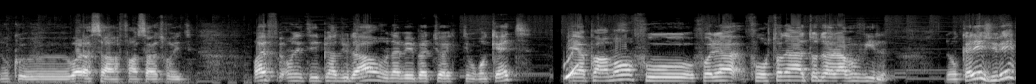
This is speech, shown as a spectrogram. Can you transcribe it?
Donc euh, voilà, ça, enfin ça va trop vite. Bref, on était perdu là, on avait battu avec Team Rocket. Et apparemment, faut, faut, aller faut retourner à la tour de la ville. Donc allez, j'y vais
